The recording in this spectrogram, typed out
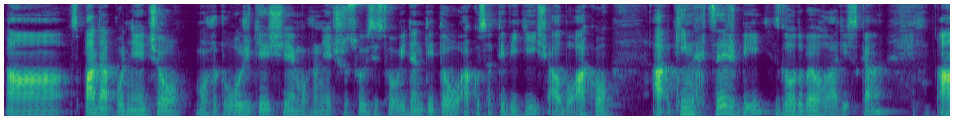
a, spadá pod niečo možno dôležitejšie, možno niečo, čo súvisí s tvojou identitou, ako sa ty vidíš alebo ako a kým chceš byť z dlhodobého hľadiska? A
